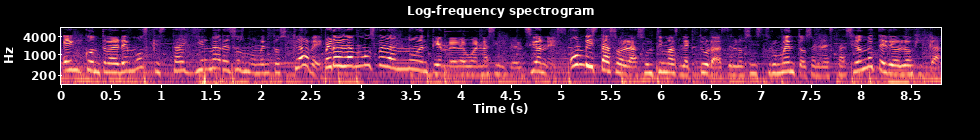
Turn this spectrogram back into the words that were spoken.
encontraremos que está llena de esos momentos clave, pero la atmósfera no entiende de buenas intenciones. Un vistazo a las últimas lecturas de los instrumentos en la estación meteorológica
